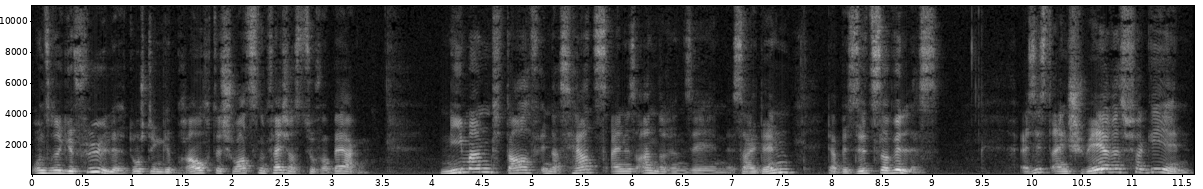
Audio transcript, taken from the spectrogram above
unsere Gefühle durch den Gebrauch des schwarzen Fächers zu verbergen. Niemand darf in das Herz eines anderen sehen, es sei denn, der Besitzer will es. Es ist ein schweres Vergehen,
